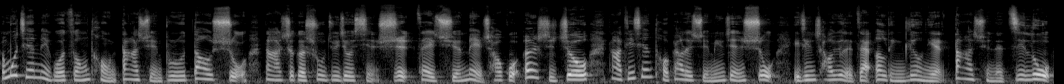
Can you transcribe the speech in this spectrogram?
而目前美国总统大选步入倒数，那这个数据就显示，在全美超过二十州，那提前投票的选民人数已经超越了在二零一六年大选的记录。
